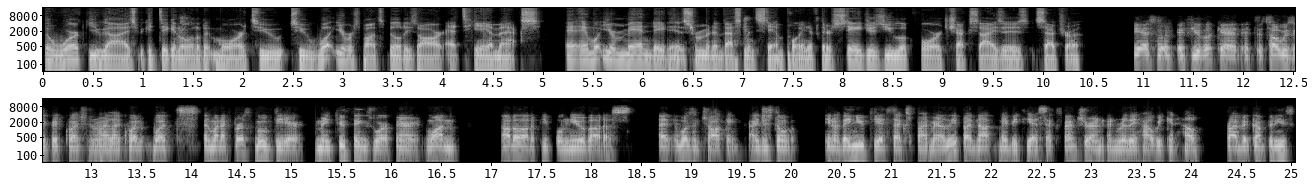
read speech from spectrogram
the work you guys, we could dig in a little bit more to, to what your responsibilities are at TMX and, and what your mandate is from an investment standpoint. If there's stages you look for, check sizes, etc. Yeah, so if, if you look at it, it's always a good question, right? Like what what's and when I first moved here, I mean, two things were apparent. One, not a lot of people knew about us. It wasn't shocking. I just don't, you know, they knew TSX primarily, but not maybe TSX Venture and, and really how we can help private companies.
